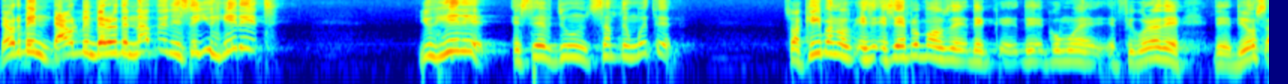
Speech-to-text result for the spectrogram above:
That would have been that would have been better than nothing. Instead, you hit it. You hit it instead of doing something with it. So aquí, hermanos, ese ejemplo, hermanos, de, como figura de, Dios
